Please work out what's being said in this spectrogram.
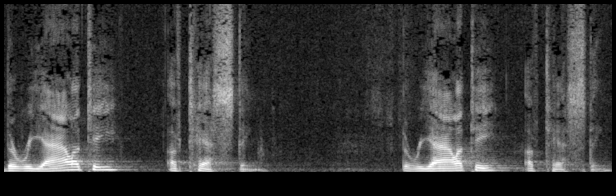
the reality of testing. The reality of testing.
